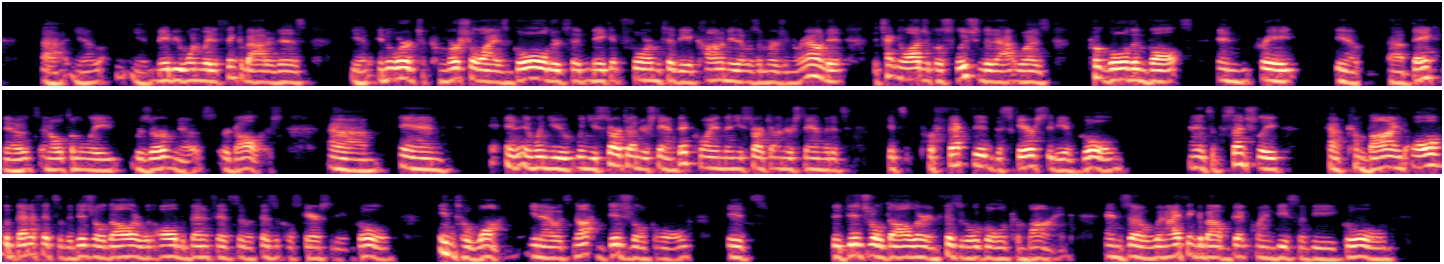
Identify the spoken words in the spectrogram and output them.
uh, you know you know maybe one way to think about it is you know in order to commercialize gold or to make it form to the economy that was emerging around it the technological solution to that was put gold in vaults and create you know uh, bank notes and ultimately reserve notes or dollars. Um, and, and and when you when you start to understand Bitcoin, then you start to understand that it's it's perfected the scarcity of gold, and it's essentially kind of combined all of the benefits of the digital dollar with all the benefits of the physical scarcity of gold into one. You know, it's not digital gold; it's the digital dollar and physical gold combined. And so when I think about Bitcoin vis-a-vis gold,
